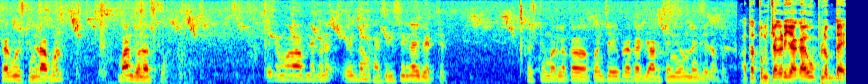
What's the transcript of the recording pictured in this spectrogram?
त्या गोष्टींना आपण बांधून असतो. त्याच्यामुळं आपल्याकडे एकदम खात्रीशीर गाय भेटतात. कस्टमरला क कोणत्याही प्रकारची अडचण येऊन नाही देत आपण. आता तुमच्याकडे ज्या गाय उपलब्ध आहेत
